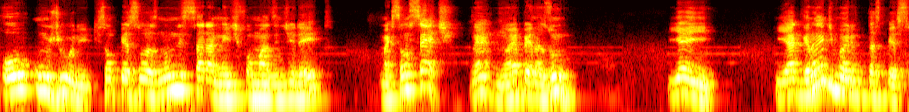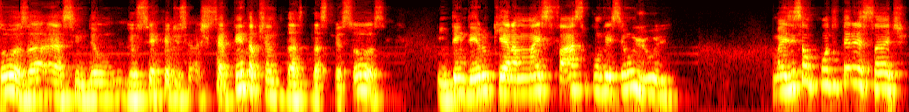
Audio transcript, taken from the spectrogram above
ou um júri, que são pessoas não necessariamente formadas em direito, mas são sete, né? Não é apenas um. E aí? E a grande maioria das pessoas, assim, deu, deu cerca de acho, 70% das, das pessoas entenderam que era mais fácil convencer um júri. Mas isso é um ponto interessante,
